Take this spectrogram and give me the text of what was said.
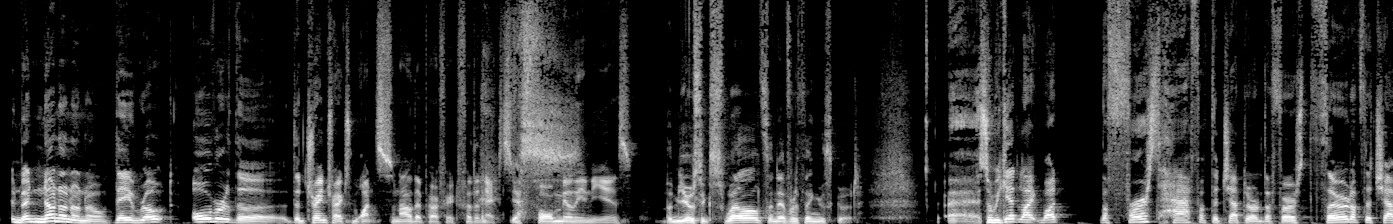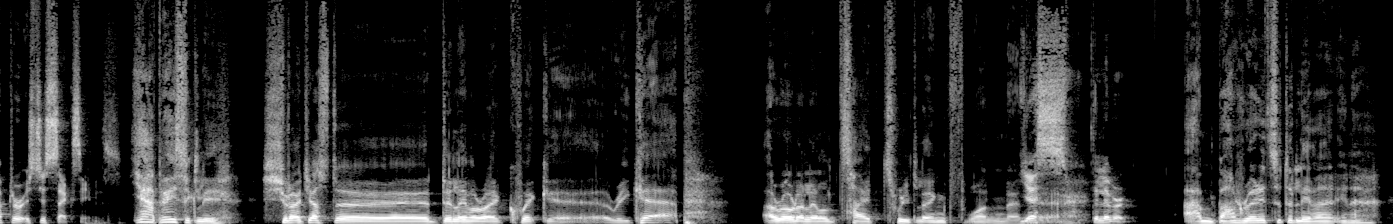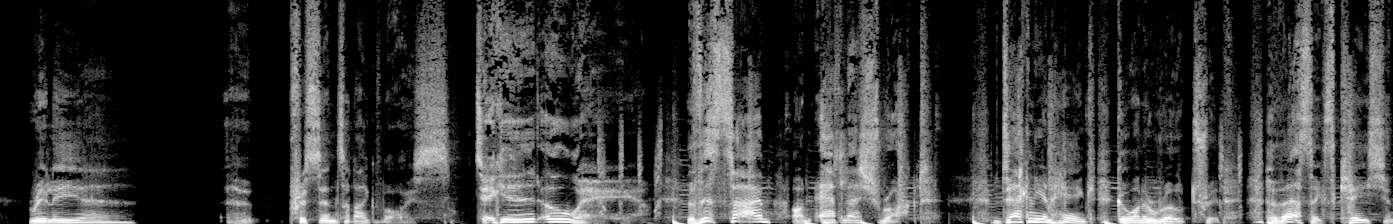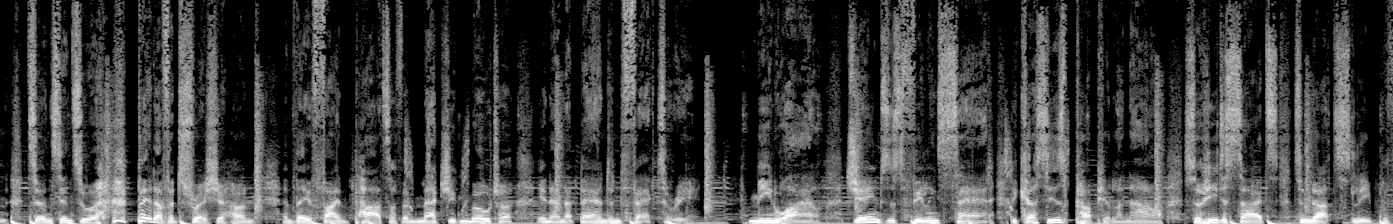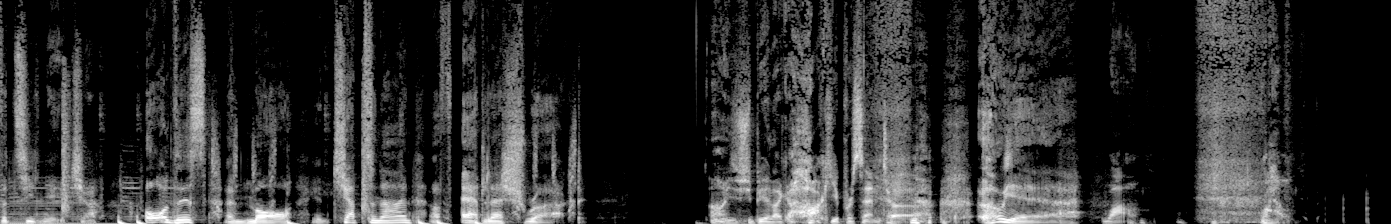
But no, no, no, no. They wrote over the the train tracks once, so now they're perfect for the next Yes. four million years. The music swells and everything is good. Uh, so we get like what the first half of the chapter or the first third of the chapter is just sex scenes. Yeah, basically. Should I just uh, deliver a quick uh, recap? I wrote a little tight tweet length one. And, Yes, uh, delivered. I'm about ready to deliver it in a really uh, uh, presenter like voice. Take it away. This time on Atlas Shrugged. Dagny and Hank go on a road trip. Their sexcation turns into a bit of a treasure hunt, and they find parts of a magic motor in an abandoned factory. Meanwhile, James is feeling sad because he is popular now, so he decides to not sleep with a teenager. All this and more in Chapter 9 of Atlas Shrugged. Oh, you should be like a hockey presenter. Oh, yeah. wow. Wow.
